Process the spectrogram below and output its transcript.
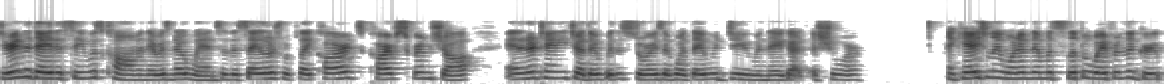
During the day the sea was calm and there was no wind, so the sailors would play cards, carve scrimshaw, and entertain each other with the stories of what they would do when they got ashore. Occasionally one of them would slip away from the group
